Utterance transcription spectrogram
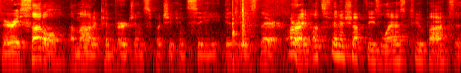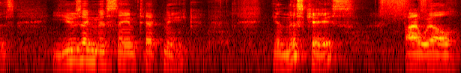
Very subtle amount of convergence, but you can see it is there. All right, let's finish up these last two boxes using this same technique. In this case, I will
